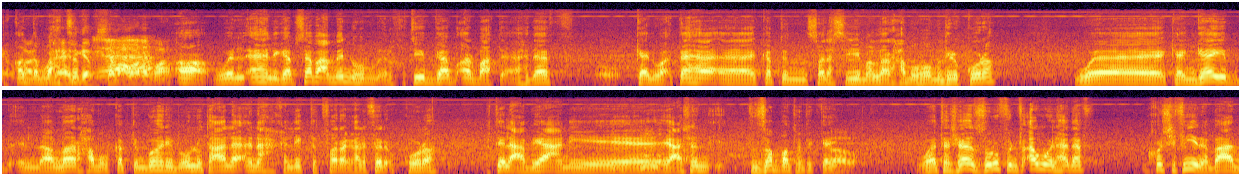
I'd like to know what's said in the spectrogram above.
1 يا تقدم والأهلي 1-0 جاب سبعة ورا بعض. آه والأهلي جاب سبعة منهم الخطيب جاب أربع أهداف. أوه. كان وقتها آه، كابتن صالح سليم الله يرحمه وهو مدير الكورة. وكان جايب ال- الله يرحمه كابتن جوهري بيقول له تعالى أنا هخليك تتفرج على فرق كوره بتلعب يعني آه، عشان تظبط وتتكيف. وتشاء الظروف ان في أول هدف يخش فينا بعد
